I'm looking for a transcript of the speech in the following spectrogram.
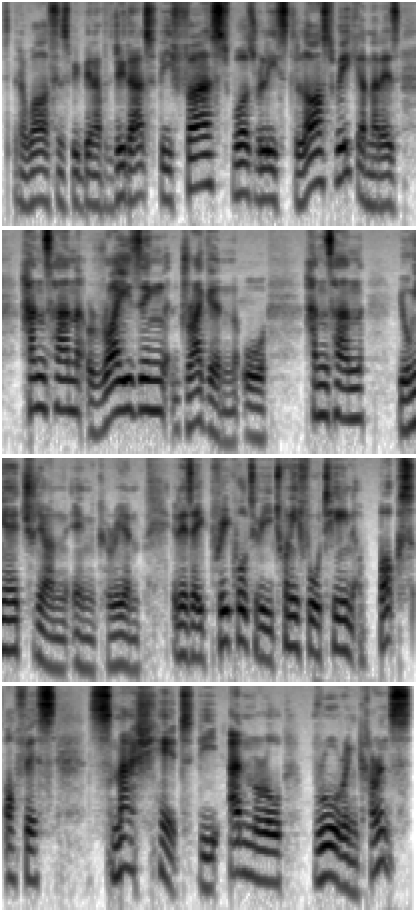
It's been a while since we've been able to do that. The first was released last week, and that is Hansan Rising Dragon, or Hansan Yonghae Churyeon in Korean. It is a prequel to the 2014 box office smash hit The Admiral Roaring Currents,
